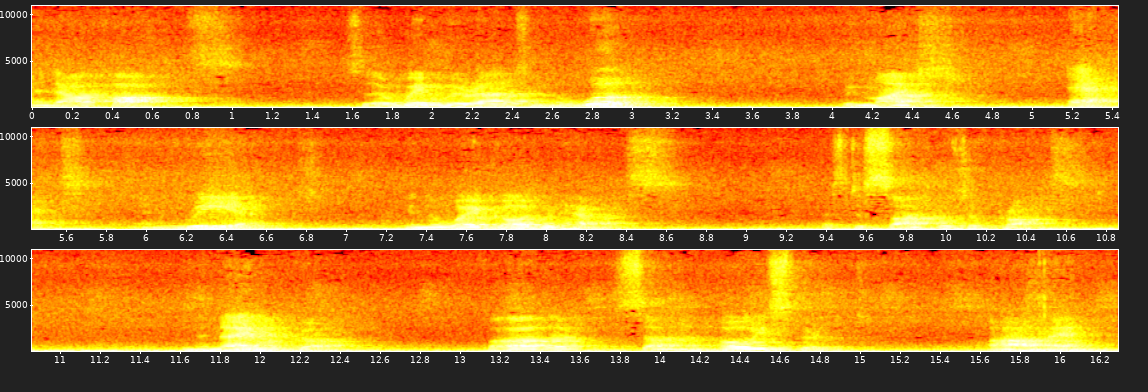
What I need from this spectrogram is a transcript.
and our hearts so that when we're out in the world, we might act and react in the way God would have us as disciples of Christ. In the name of God, Father, Son, and Holy Spirit. Amen.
